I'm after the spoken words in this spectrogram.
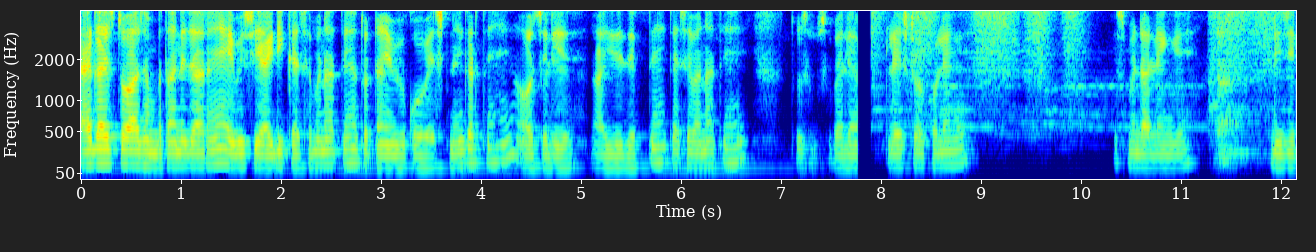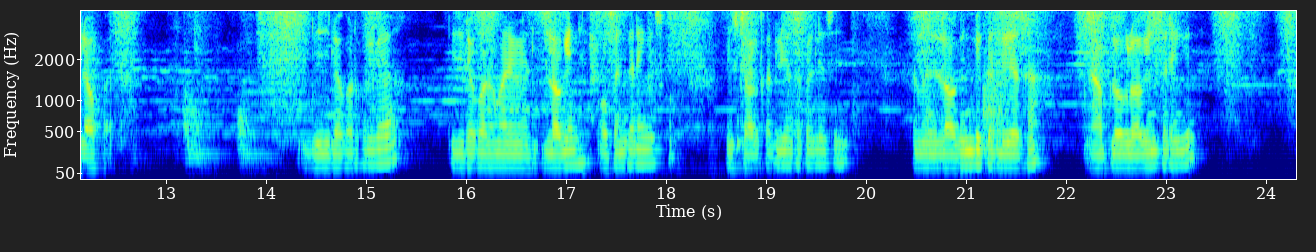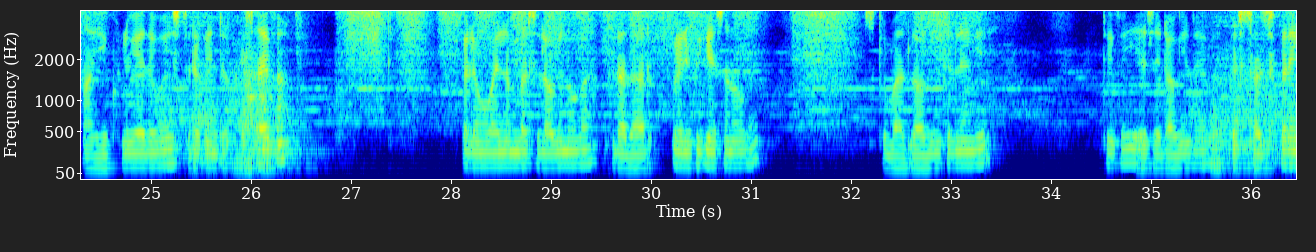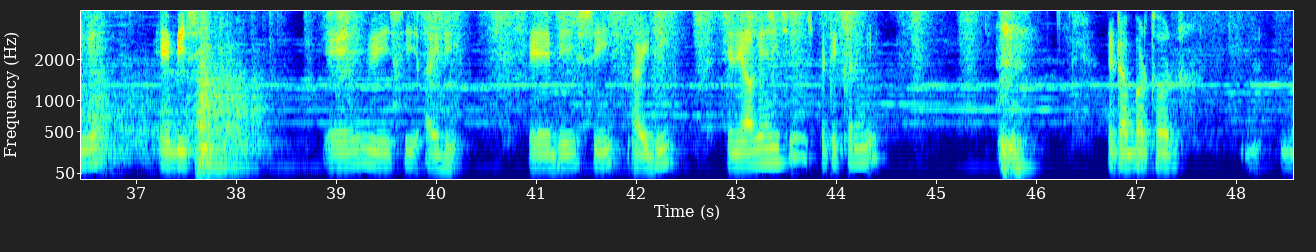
है गाइज़ तो आज हम बताने जा रहे हैं ए बी सी आई डी कैसे बनाते हैं तो टाइम को वेस्ट नहीं करते हैं, और चलिए आइए देखते हैं कैसे बनाते हैं। तो सबसे पहले हम प्ले स्टोर खोलेंगे। इसमें डालेंगे डिजी लॉकर डिजी लॉकर खुल गया। डिजी लॉकर हमारे में लॉगिन है ओपन करेंगे इसको। इंस्टॉल कर लिया था पहले से। और मैंने लॉगिन भी कर लिया था। आप लोग लॉगिन करेंगे। हाँ ये खुल गया देखो, इस तरह का इंटरफेस आएगा। पहले मोबाइल नंबर से लॉगिन होगा, फिर आधार वेरिफिकेशन होगा, उसके बाद लॉगिन कर लेंगे। ठीक है ऐसे लॉगिन रहेगा, फिर सर्च करेंगे A B C A B C I D A B C I D यानी आ गया नीचे इस पर टिक करेंगे। डेट ऑफ़ बर्थ और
